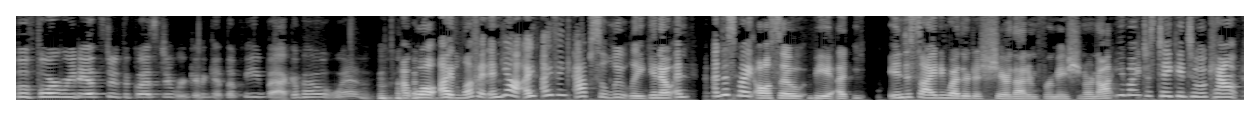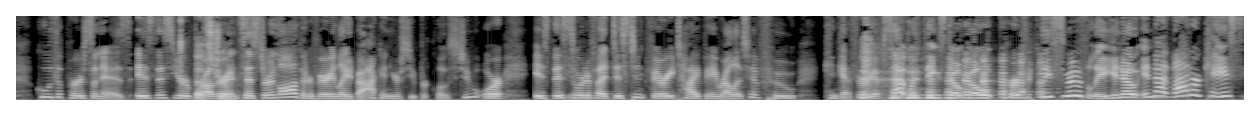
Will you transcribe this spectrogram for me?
before we'd answered the question, we're going to get the feedback of how it went. uh, well, I love it, and yeah, I, I think absolutely. You know, and and this might also be a in deciding whether to share that information or not, you might just take into account who the person is. Is this your brother and sister in law that are very laid back and you're super close to? Or is this sort of a distant, very type A relative who can get very upset when things don't go perfectly smoothly? You know, in that latter case,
